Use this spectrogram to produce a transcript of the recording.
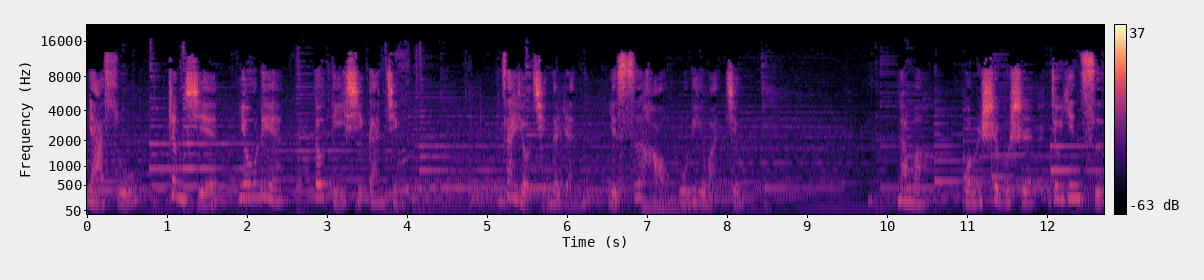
雅俗、正邪、优劣都涤洗干净。再有情的人，也丝毫无力挽救。那么，我们是不是就因此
